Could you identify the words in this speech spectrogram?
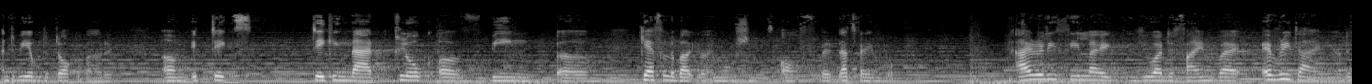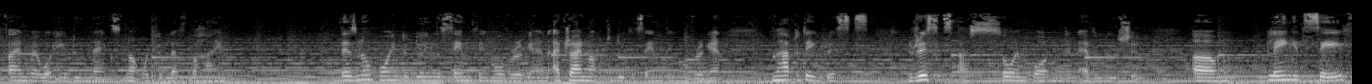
and to be able to talk about it. Um, it takes taking that cloak of being um, careful about your emotions off, but that's very important. I really feel like you are defined by every time you're defined by what you do next, not what you left behind. There's no point of doing the same thing over again. I try not to do the same thing over again. You have to take risks. Risks are so important in evolution. Um, playing it safe,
